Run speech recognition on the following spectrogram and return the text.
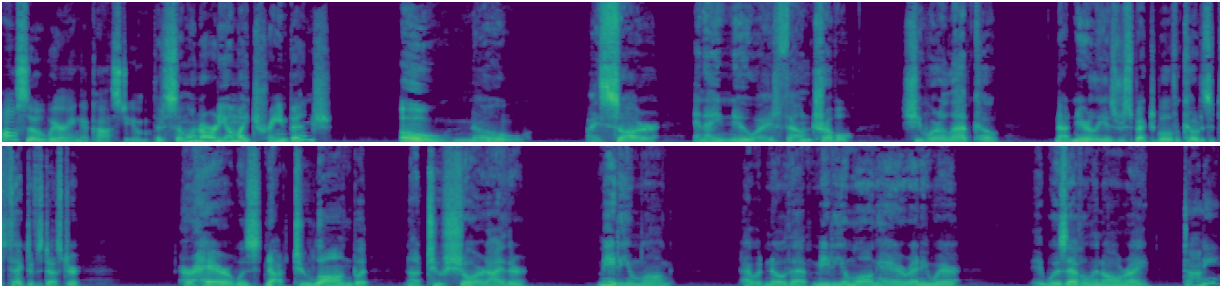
also wearing a costume. There's someone already on my train bench? Oh no. I saw her, and I knew I had found trouble. She wore a lab coat, not nearly as respectable of a coat as a detective's duster. Her hair was not too long, but not too short either. Medium long. I would know that medium long hair anywhere. It was Evelyn, all right. Donnie?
